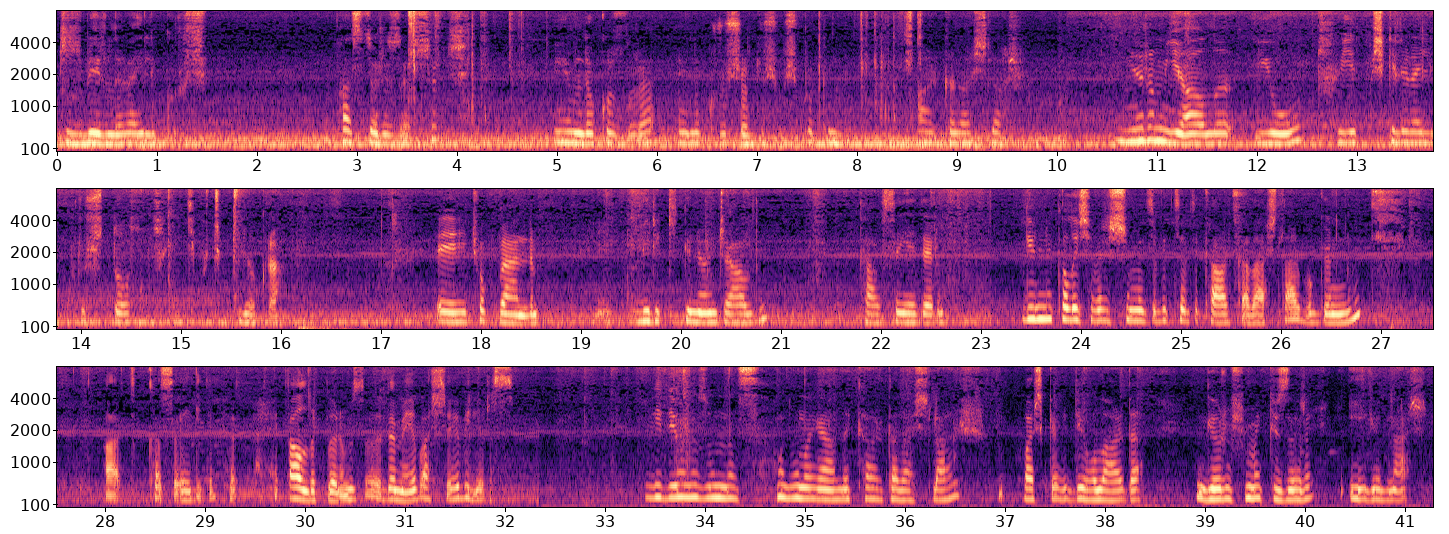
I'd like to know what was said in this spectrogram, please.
31 lira 50 kuruş. Pastörize süt 29 lira 50 kuruşa düşmüş bakın arkadaşlar. Yarım yağlı yoğurt 72 lira 50 kuruş dost 2,5 kilogram. Ee, çok beğendim. 1-2 gün önce aldım. Tavsiye ederim. Günlük alışverişimizi bitirdik arkadaşlar. Bugünlük artık kasaya gidip aldıklarımızı ödemeye başlayabiliriz. Videomuzun da sonuna geldik arkadaşlar. Başka videolarda görüşmek üzere. İyi günler.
